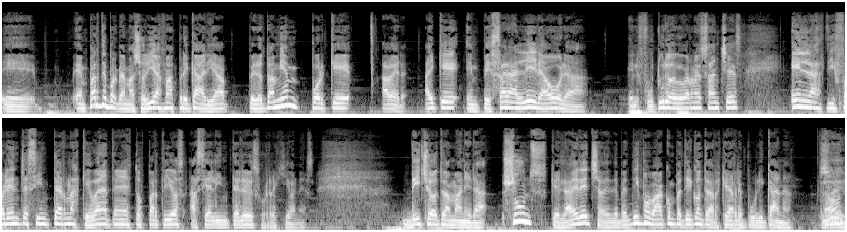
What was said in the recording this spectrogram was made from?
Eh, en parte porque la mayoría es más precaria, pero también porque, a ver, hay que empezar a leer ahora el futuro del gobierno de Sánchez en las diferentes internas que van a tener estos partidos hacia el interior de sus regiones. Dicho de otra manera, Junts, que es la derecha del independentismo, va a competir contra la izquierda republicana. ¿no? Sí.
